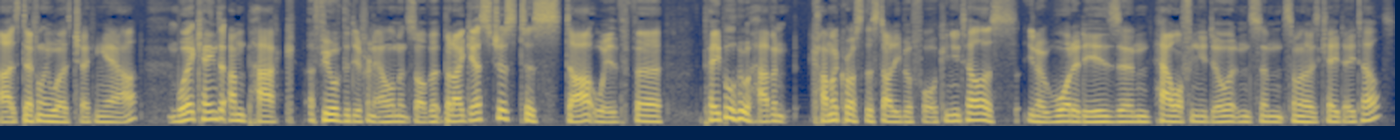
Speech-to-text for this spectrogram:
Uh, it's definitely worth checking out. We're keen to unpack a few of the different elements of it, but I guess just to start with, for people who haven't come across the study before, can you tell us, you know, what it is and how often you do it and some some of those key details?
